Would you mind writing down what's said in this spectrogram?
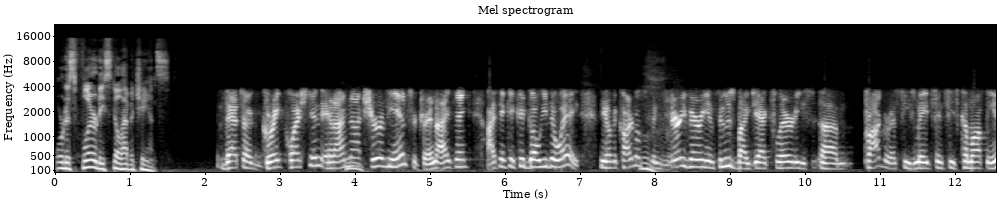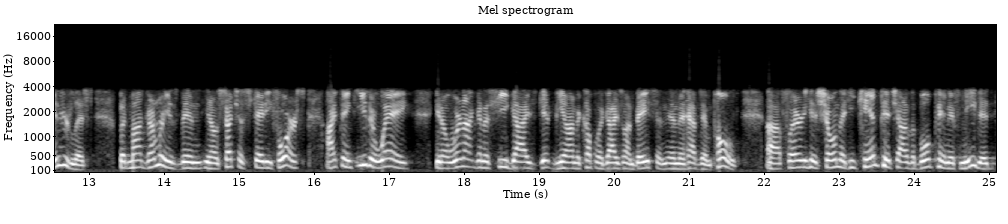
or does Flaherty still have a chance? That's a great question, and I'm not sure of the answer, Trent. I think I think it could go either way. You know, the Cardinals have been very, very enthused by Jack Flaherty's um, progress he's made since he's come off the injured list. But Montgomery has been, you know, such a steady force. I think either way, you know, we're not going to see guys get beyond a couple of guys on base and, then have them pulled. Uh, Flaherty has shown that he can pitch out of the bullpen if needed.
